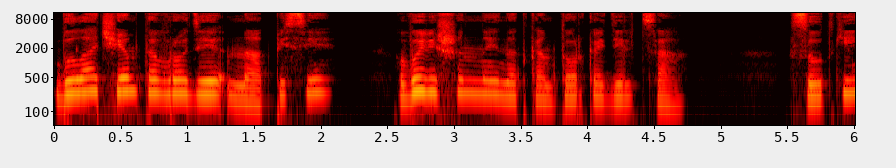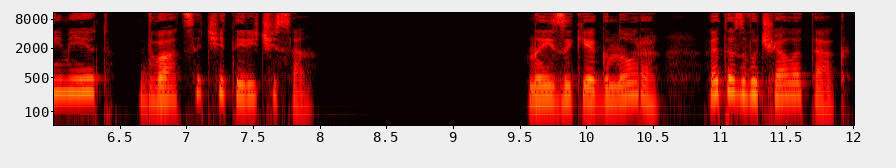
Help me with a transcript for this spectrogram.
была чем-то вроде надписи, вывешенной над конторкой дельца. Сутки имеют 24 часа. На языке Гнора это звучало так.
